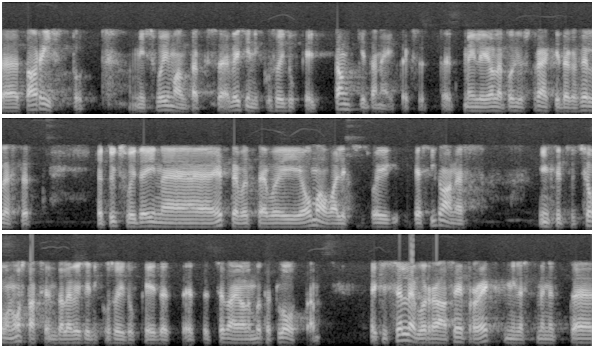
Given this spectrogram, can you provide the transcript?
äh, taristut, mis võimaldaks vesinikusõidukeid tankida näiteks, et, et meil ei ole põhjust rääkida ka sellest, et et üks või teine ettevõte või omavalitsus või kes iganes institutsioon ostaks endale vesinikusõidukeid, et, et, et seda ei ole mõtet loota. ehk siis selle võrra see projekt, millest me nüüd äh,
